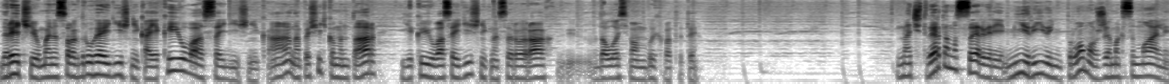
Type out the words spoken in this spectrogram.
До речі, у мене 42 айдішник. А який у вас айдішник? А? Напишіть коментар, який у вас айдішник на серверах вдалося вам вихватити. На четвертому сервері мій рівень промо вже максимальний.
